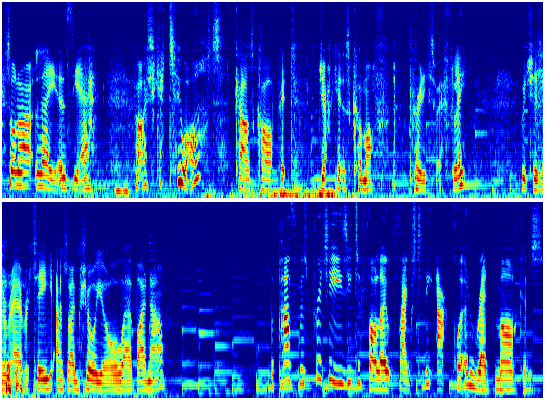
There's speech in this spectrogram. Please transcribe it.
it's all about layers, yeah, but I just get too hot. Cal's carpet jacket has come off pretty swiftly, which is a rarity, as I'm sure you're aware by now. The path was pretty easy to follow thanks to the aqua and red markers.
